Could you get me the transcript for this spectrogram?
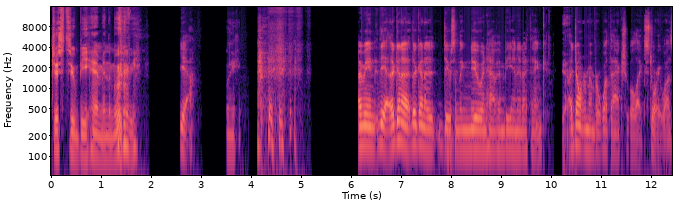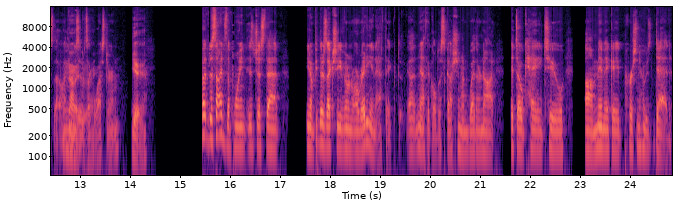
just to be him in the movie. Yeah. like, I mean, yeah, they're gonna they're gonna do something new and have him be in it. I think. Yeah. I don't remember what the actual like story was though. I think it was like I. western. yeah, But besides the point is just that, you know, there's actually even already an ethic, uh, an ethical discussion on whether or not it's okay to um, mimic a person who's dead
